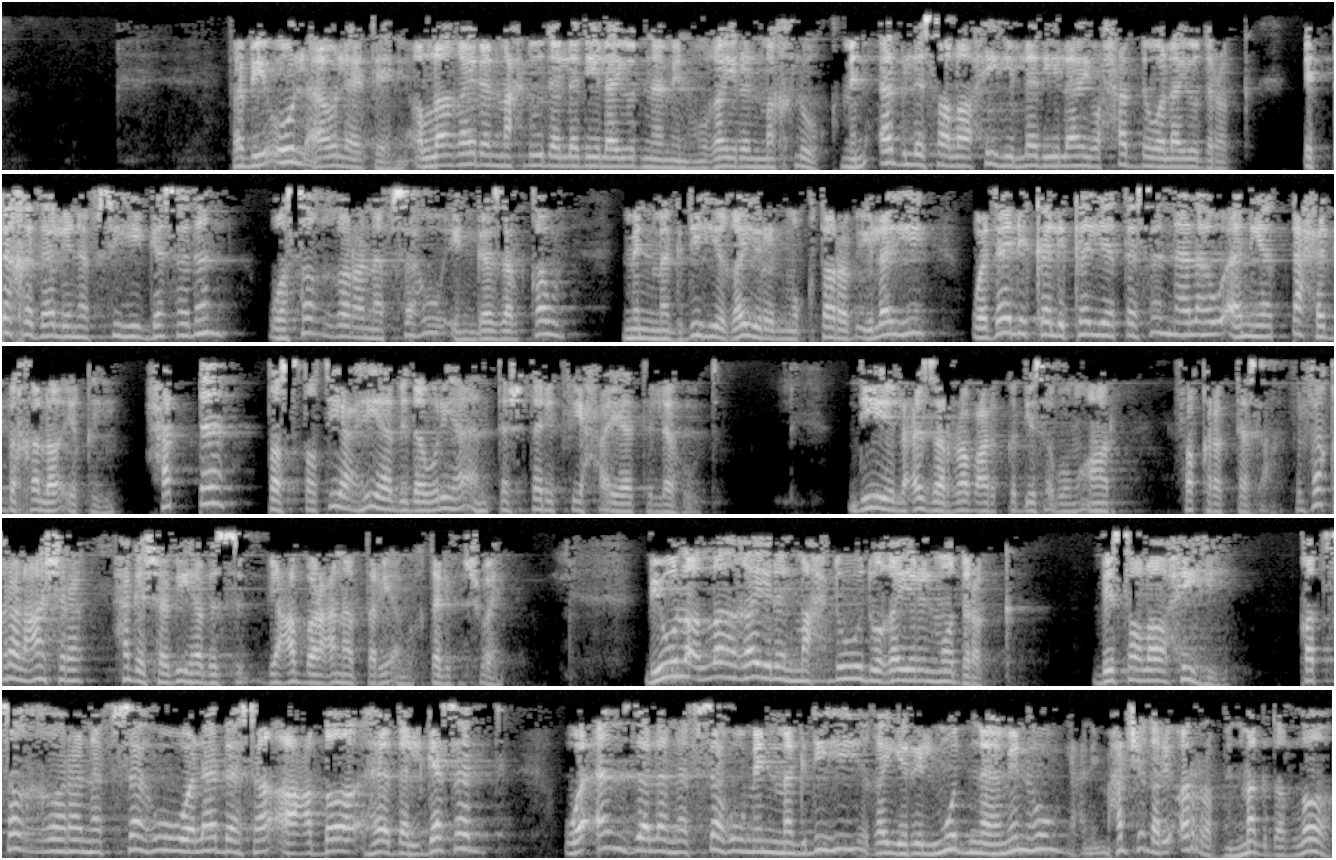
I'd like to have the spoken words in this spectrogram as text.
فبيقول أولى تاني الله غير المحدود الذي لا يدنى منه غير المخلوق من أجل صلاحه الذي لا يحد ولا يدرك اتخذ لنفسه جسدا وصغر نفسه إنجاز القول من مجده غير المقترب إليه وذلك لكي يتسنى له أن يتحد بخلائقه حتى تستطيع هي بدورها أن تشترك في حياة اللاهوت دي العزة الرابعة للقديس أبو مؤار الفقرة التاسعة. في الفقرة العاشرة حاجة شبيهة بس بيعبر عنها بطريقة مختلفة شوية. بيقول الله غير المحدود وغير المدرك بصلاحه. قد صغر نفسه ولبس أعضاء هذا الجسد وأنزل نفسه من مجده غير المدنى منه. يعني ما حدش يقدر يقرب من مجد الله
